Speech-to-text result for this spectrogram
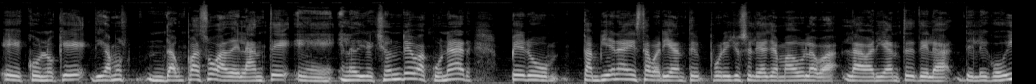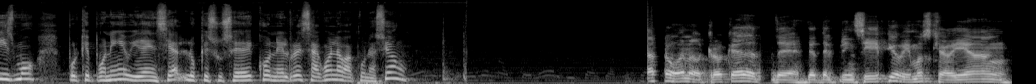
eh, con lo que, digamos, da un paso adelante en la dirección de vacunar pero también a esta variante, por ello se le ha llamado la, la variante de la, del egoísmo, porque pone en evidencia lo que sucede con el rezago en la vacunación. Claro, bueno, creo que desde el principio vimos que habían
